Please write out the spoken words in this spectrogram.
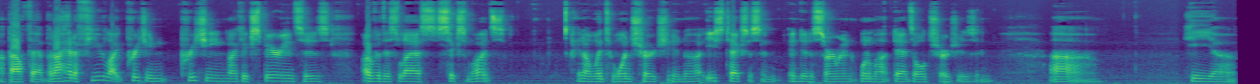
about that, but I had a few like preaching preaching like experiences over this last six months and I went to one church in uh, East Texas and, and did a sermon, one of my dad's old churches, and uh, he, uh,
